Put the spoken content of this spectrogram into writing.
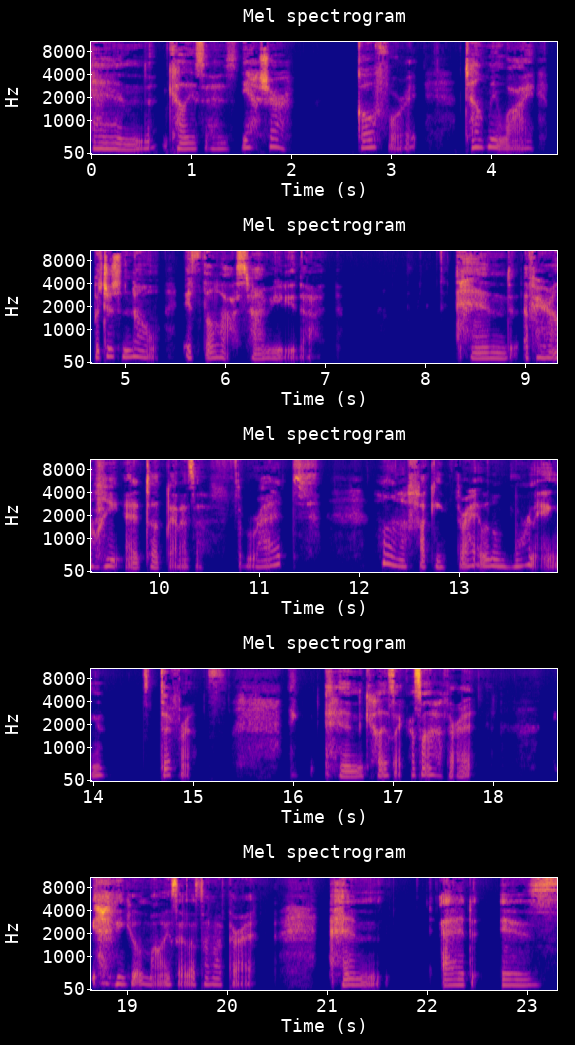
And Kelly says, yeah, sure. Go for it. Tell me why, but just know it's the last time you do that. And apparently Ed took that as a threat. It wasn't a fucking threat, a warning. It's a difference. And Kelly's like, that's not a threat. I think you and Molly said that's not a threat. And Ed is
